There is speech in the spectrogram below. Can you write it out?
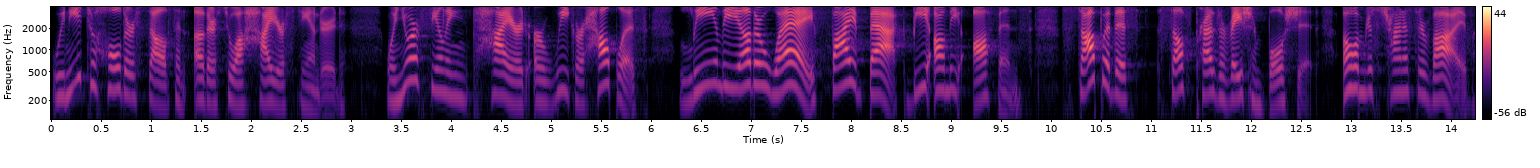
We need to hold ourselves and others to a higher standard. When you're feeling tired or weak or helpless, lean the other way, fight back, be on the offense. Stop with this self preservation bullshit. Oh, I'm just trying to survive.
